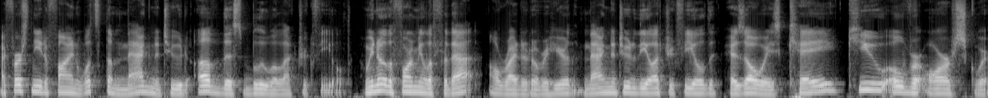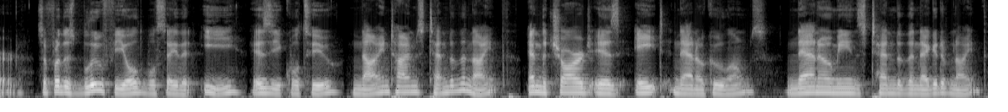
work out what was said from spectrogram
I first need to find what's the magnitude of this blue electric field. We know the formula for that. I'll write it over here. The magnitude of the electric field is always k q over r squared. So for this blue field, we'll say that E is equal to 9 times 10 to the ninth, and the charge is 8 nanocoulombs. Nano means 10 to the negative ninth.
